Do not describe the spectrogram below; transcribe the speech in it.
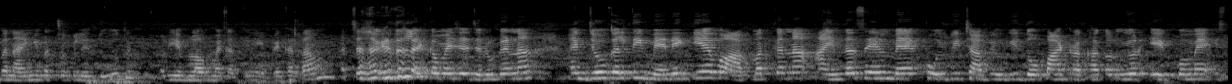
बनाएँगे बच्चों के लिए दूध और ये ब्लॉग मैं करती हूँ, यहीं पे ख़त्म। अच्छा लगे तो लाइक कमेंट शेयर ज़रूर करना। एंड जो गलती मैंने की है, वो आप मत करना। आइंदा से मैं कोई भी चाबी होगी, दो पार्ट रखा करूँगी और एक को मैं इस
